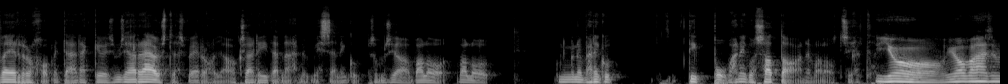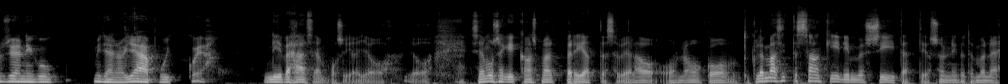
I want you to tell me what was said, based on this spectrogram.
verho, mitä näkyy, semmoisia räystäsverhoja, onko sä niitä nähnyt, missä niinku semmoisia valo, valo niin kuin ne vähän niin kuin tippuu, vähän niin kuin sataa ne valot sieltä. Joo, joo, vähän semmoisia niin kuin, mitä ne on, jääpuikkoja. Niin vähän semmosia, joo. joo. Semmoisenkin kanssa mä periaatteessa vielä on, on ok, mutta kyllä mä sitten saan kiinni myös siitä, että jos on niinku tämmöinen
